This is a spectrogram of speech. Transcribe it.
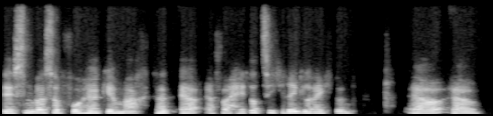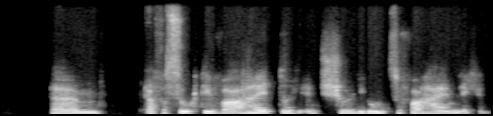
dessen, was er vorher gemacht hat. Er, er verheddert sich regelrecht und er, er, ähm, er versucht die Wahrheit durch Entschuldigung zu verheimlichen.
